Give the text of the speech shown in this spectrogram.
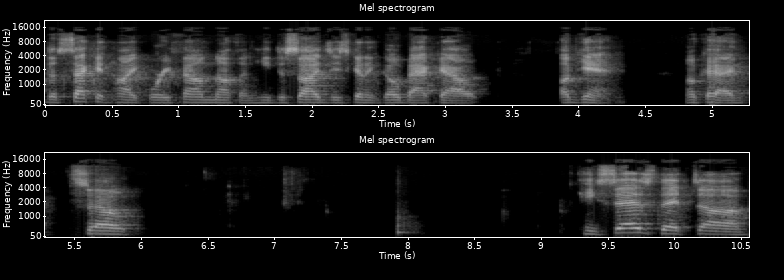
the second hike where he found nothing, he decides he's going to go back out again. Okay, so he says that uh,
